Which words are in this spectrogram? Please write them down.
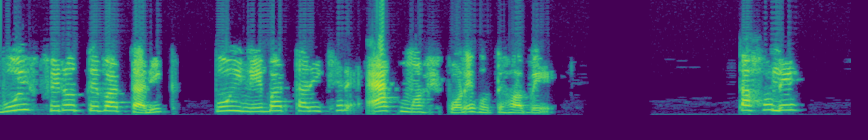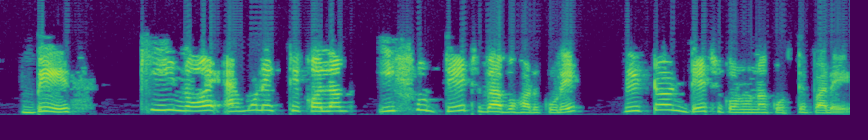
বই ফেরত দেবার তারিখ, বই নেবার তারিখের এক মাস পরে হতে হবে। তাহলে, বেস কি নয় এমন একটি কলাম ইস্যু ডেট ব্যবহার করে রিটার্ন ডেট গণনা করতে পারে।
